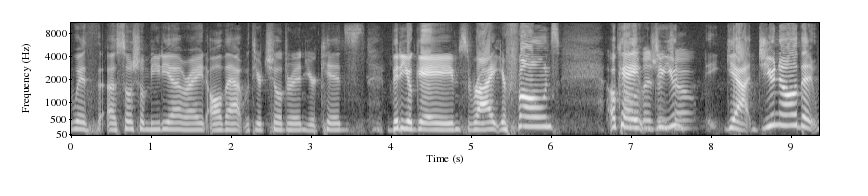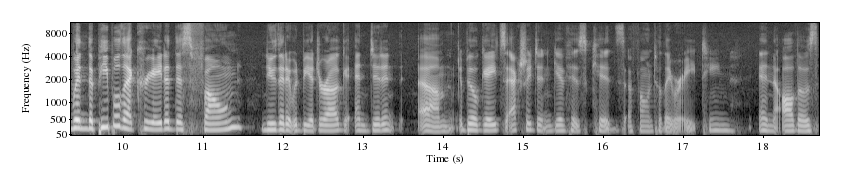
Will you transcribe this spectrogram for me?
with uh, social media, right? All that with your children, your kids, video games, right? Your phones. Okay, Television do you show. Yeah, do you know that when the people that created this phone knew that it would be a drug and didn't um, Bill Gates actually didn't give his kids a phone until they were 18 and all those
